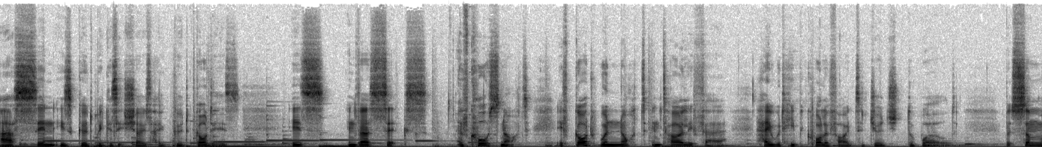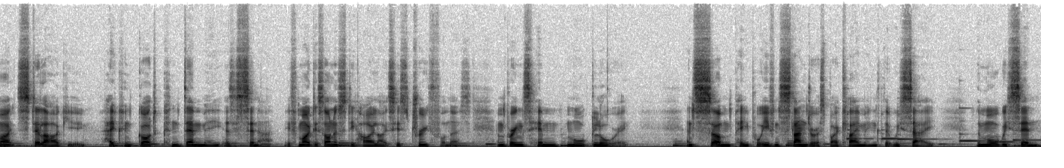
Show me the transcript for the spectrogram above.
our sin is good because it shows how good God is is in verse 6. Of course not. If God were not entirely fair, how would he be qualified to judge the world? But some might still argue how can God condemn me as a sinner if my dishonesty highlights his truthfulness and brings him more glory? And some people even slander us by claiming that we say, the more we sin,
